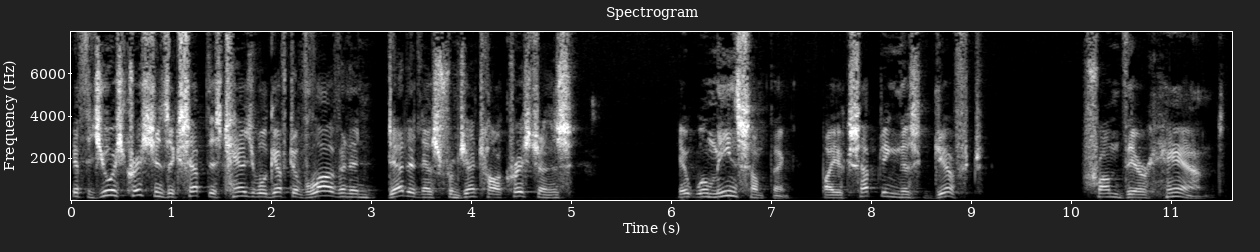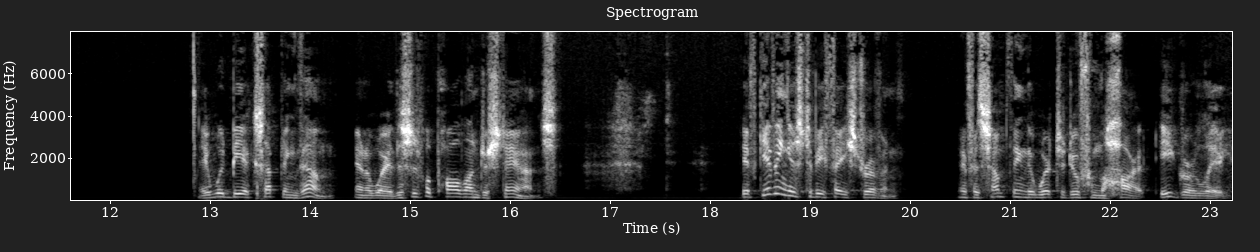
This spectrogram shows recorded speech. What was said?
if the Jewish Christians accept this tangible gift of love and indebtedness from Gentile Christians, it will mean something. By accepting this gift from their hand, it would be accepting them in a way. This is what Paul understands. If giving is to be faith driven, if it's something that we're to do from the heart, eagerly,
